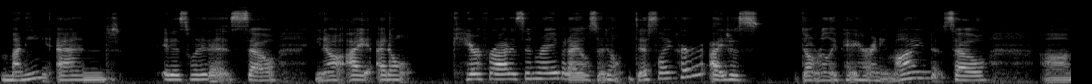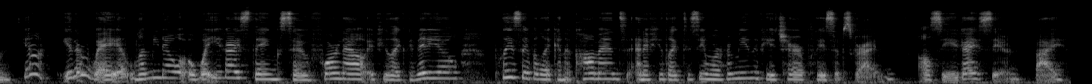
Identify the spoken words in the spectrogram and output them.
money and it is what it is. So, you know, I, I don't care for Addison Rae, but I also don't dislike her. I just don't really pay her any mind. So, um, yeah, either way, let me know what you guys think. So for now, if you like the video, please leave a like and a comment. And if you'd like to see more from me in the future, please subscribe. I'll see you guys soon. Bye.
